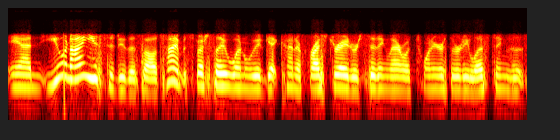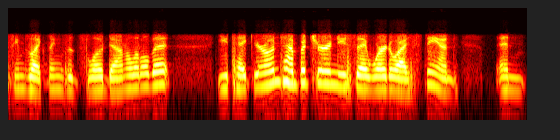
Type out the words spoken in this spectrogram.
And you and I used to do this all the time, especially when we'd get kind of frustrated or sitting there with 20 or 30 listings and it seems like things had slowed down a little bit. You take your own temperature and you say, Where do I stand? And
